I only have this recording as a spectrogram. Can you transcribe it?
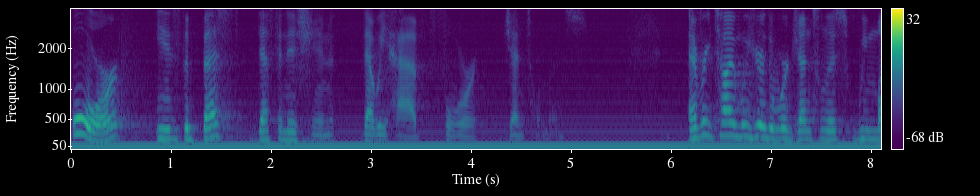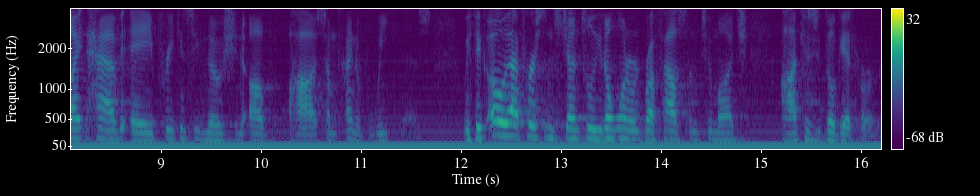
or is the best definition that we have for gentleness every time we hear the word gentleness, we might have a preconceived notion of uh, some kind of weakness. We think, oh, that person's gentle. You don't want to roughhouse them too much because uh, they'll get hurt.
